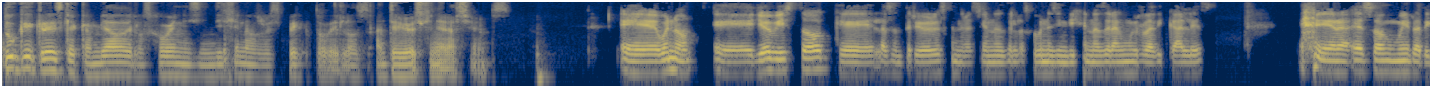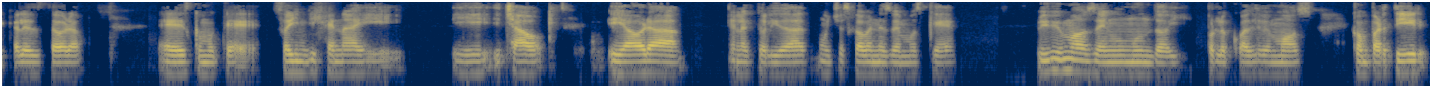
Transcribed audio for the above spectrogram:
¿Tú qué crees que ha cambiado de los jóvenes indígenas respecto de las anteriores generaciones? Eh, bueno, eh, yo he visto que las anteriores generaciones de los jóvenes indígenas eran muy radicales, Era, son muy radicales hasta ahora es como que soy indígena y, y, chao. Y ahora, en la actualidad, muchos jóvenes vemos que vivimos en un mundo y por lo cual debemos compartir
